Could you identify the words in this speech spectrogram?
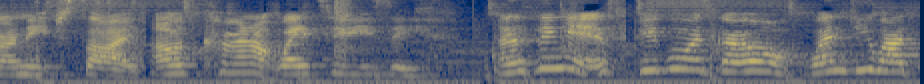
Extra on each side. I was coming up way too easy. And the thing is, people always go, oh, when do you add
